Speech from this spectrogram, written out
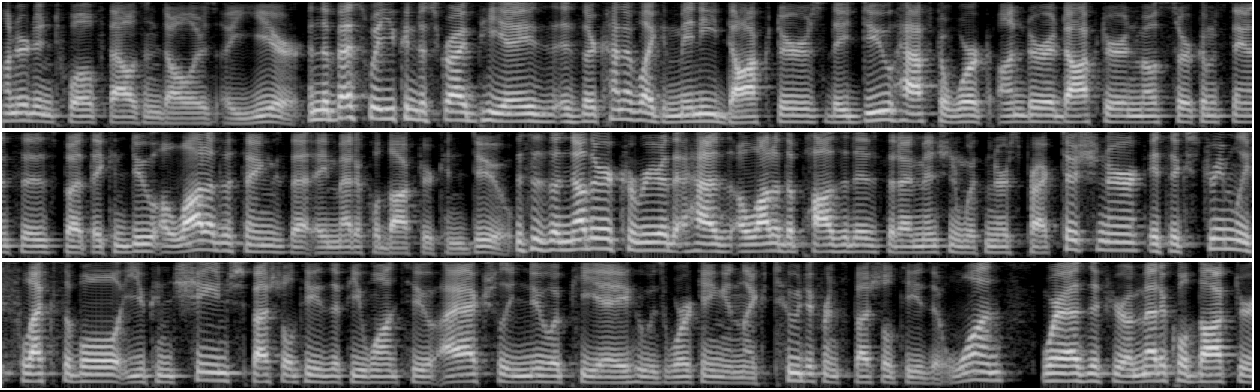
$112,000 a year. And the best way you can describe PAs is they're kind of like mini doctors. They do have to work under a doctor in most circumstances, but they can do a lot of the things that a medical doctor can do. This is another career that has a lot of the positives that I mentioned with nurse practitioner. It's extremely flexible. You can change specialties if you want to. I actually knew a PA who was working in like two different specialties at once, whereas if you're a medical doctor,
